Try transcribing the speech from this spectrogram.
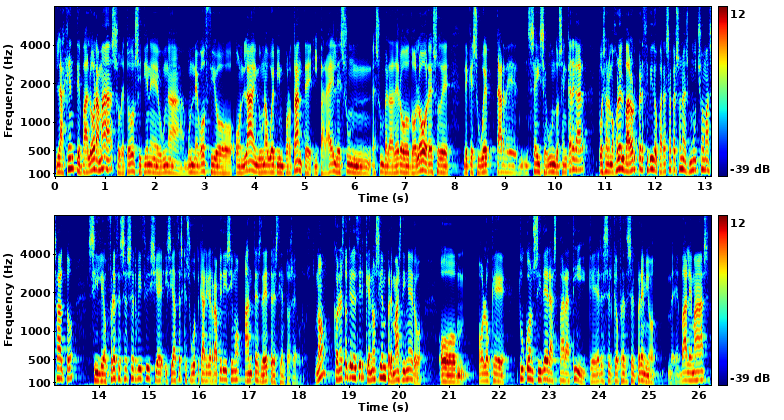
la gente valora más, sobre todo si tiene un negocio online, una web importante, y para él es un, es un verdadero dolor eso de, de, que su web tarde 6 segundos en cargar, pues a lo mejor el valor percibido para esa persona es mucho más alto si le ofreces ese servicio y si, y si haces que su web cargue rapidísimo antes de 300 euros, ¿no? Con esto quiero decir que no siempre más dinero o, o lo que tú consideras para ti, que eres el que ofreces el premio, eh, vale más,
